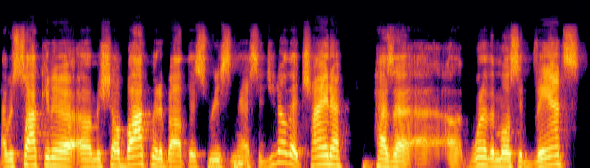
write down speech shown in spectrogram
I was talking to uh, Michele Bachmann about this recently. I said, you know that China has a, a, one of the most advanced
